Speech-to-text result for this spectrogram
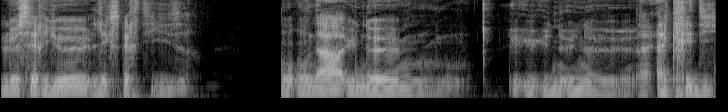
le sérieux, l'expertise. On, a un crédit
